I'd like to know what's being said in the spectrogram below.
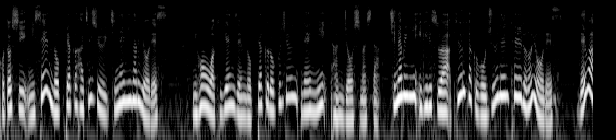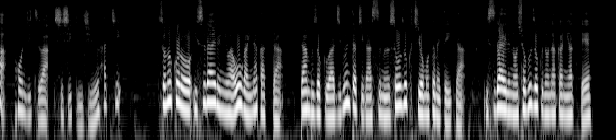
今年2681年になるようです。日本は紀元前660年に誕生しました。ちなみにイギリスは950年程度のようです。では本日は四式18。その頃イスラエルには王がいなかった。ダン部族は自分たちが住む相続地を求めていた。イスラエルの諸部族の中にあって、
